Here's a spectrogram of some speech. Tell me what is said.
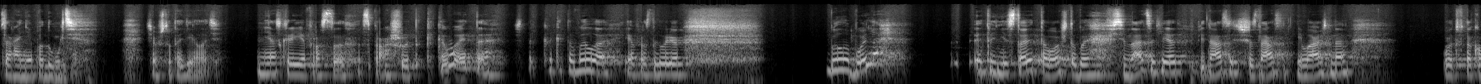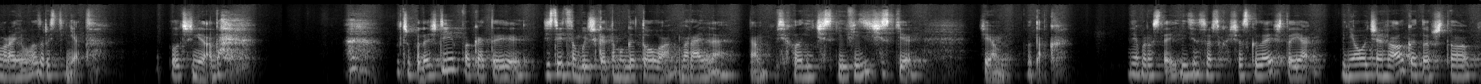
заранее подумать, чем что-то делать. Меня скорее просто спрашивают, каково это, как это было. Я просто говорю, было больно. Это не стоит того, чтобы в 17 лет, 15, 16, неважно, вот в таком раннем возрасте нет. Лучше не надо. Лучше подожди, пока ты действительно будешь к этому готова морально, там, психологически и физически, чем вот так. Я просто единственное, что хочу сказать, что я, мне очень жалко то, что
